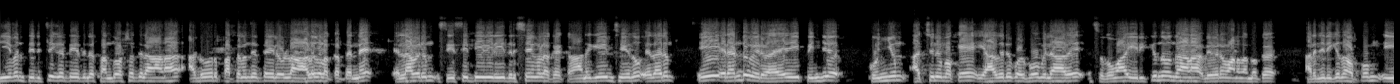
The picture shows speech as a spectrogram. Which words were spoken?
ജീവൻ തിരിച്ചു കിട്ടിയതിന്റെ സന്തോഷത്തിലാണ് അടൂർ പത്തനംതിട്ടയിലുള്ള ആളുകളൊക്കെ തന്നെ എല്ലാവരും സി സി ടി വിയിൽ ഈ ദൃശ്യങ്ങളൊക്കെ കാണുകയും ചെയ്തു. ഏതായാലും ഈ രണ്ടുപേരും അതായത് ഈ പിഞ്ച് കുഞ്ഞും അച്ഛനുമൊക്കെ യാതൊരു കുഴപ്പവുമില്ലാതെ സുഖമായി ഇരിക്കുന്നു എന്നാണ് വിവരമാണ് നമുക്ക് അറിഞ്ഞിരിക്കുന്നത് ഒപ്പം ഈ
